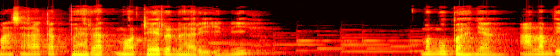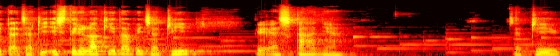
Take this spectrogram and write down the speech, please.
masyarakat barat modern hari ini mengubahnya. Alam tidak jadi istri lagi tapi jadi PSK-nya. Jadi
